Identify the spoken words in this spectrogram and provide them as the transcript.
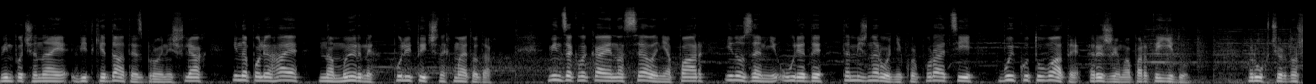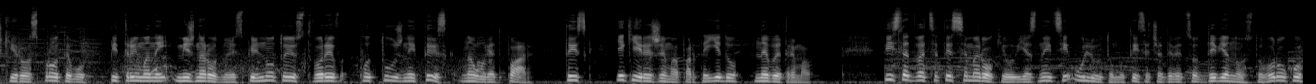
Він починає відкидати збройний шлях і наполягає на мирних політичних методах. Він закликає населення пар, іноземні уряди та міжнародні корпорації бойкотувати режим апартеїду. Рух чорношкірого спротиву, підтриманий міжнародною спільнотою, створив потужний тиск на уряд пар, тиск, який режим апартеїду не витримав. Після 27 років у в'язниці у лютому 1990 року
